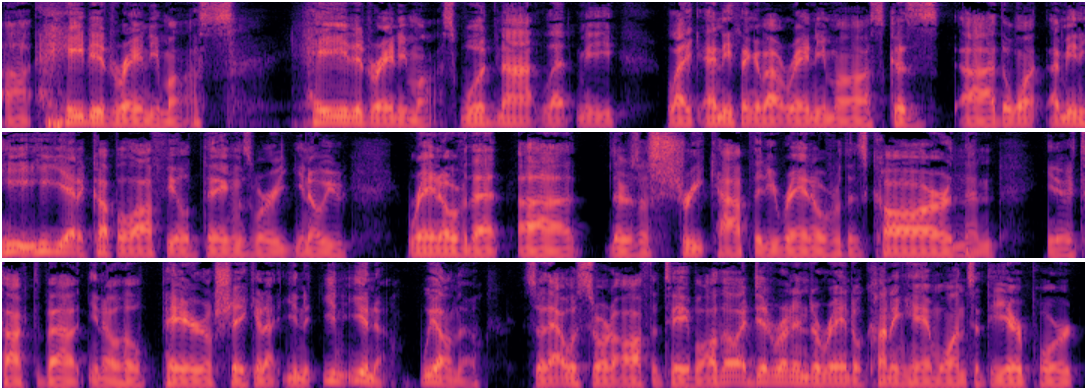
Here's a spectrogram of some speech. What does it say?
uh, hated Randy Moss, hated Randy Moss, would not let me like anything about Randy Moss because uh, the one, I mean, he, he had a couple off field things where, you know, he ran over that, uh, there's a street cop that he ran over with his car and then, you know, he talked about, you know, he'll pay her, he'll shake it up. You know, you, you know, we all know. So that was sort of off the table. Although I did run into Randall Cunningham once at the airport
